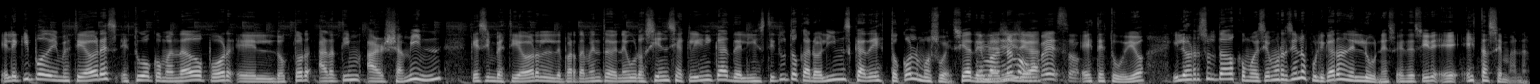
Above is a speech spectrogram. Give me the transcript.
El equipo de investigadores estuvo comandado por el doctor Artim Arshamin, que es investigador del Departamento de Neurociencia Clínica del Instituto Karolinska de Estocolmo, Suecia. Desde allí llega este estudio. Y los resultados, como decíamos recién, los publicaron el lunes, es decir, eh, esta semana.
